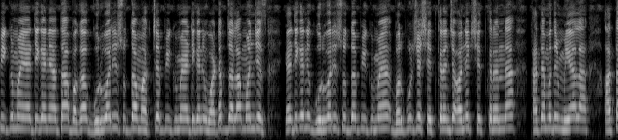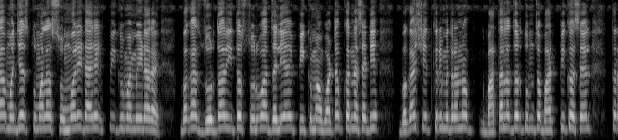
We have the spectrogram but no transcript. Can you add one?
पीक विमा या ठिकाणी आता बघा गुरुवारी सुद्धा मागच्या पीक विमा या ठिकाणी वाटप झाला. म्हणजेच या ठिकाणी गुरुवारी सुद्धा पीक विमा भरपूरशा शेतकऱ्यांच्या अनेक शेतकऱ्यांना खात्यामध्ये मिळाला. आता म्हणजेच तुम्हाला सोमवारी डायरेक्ट पीक विमा मिळणार आहे. बघा जोरदार इथं सुरुवात झाली आहे पीक विमा वाटप करण्यासाठी. बघा शेतकरी मित्रांनो भाताला जर तुमचं भात पीक असेल तर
